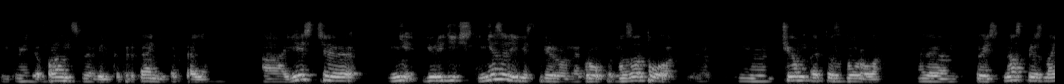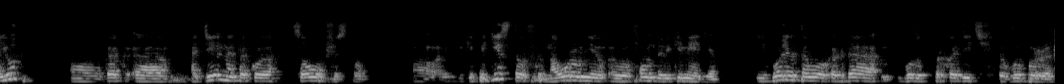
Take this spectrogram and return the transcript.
Викимедиа Франция, Великобритания и так далее. А есть э, не, юридически не зарегистрированные группы, но зато э, чем это здорово. Э, То есть нас признают э, как э, отдельное такое сообщество э, википедистов на уровне э, фонда Викимедиа. И более того, когда будут проходить выборы э,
